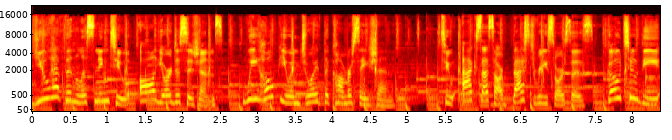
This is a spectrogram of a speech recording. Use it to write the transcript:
You have been listening to All Your Decisions. We hope you enjoyed the conversation. To access our best resources, go to the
